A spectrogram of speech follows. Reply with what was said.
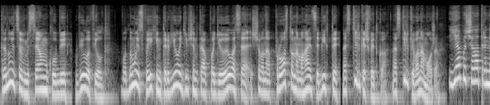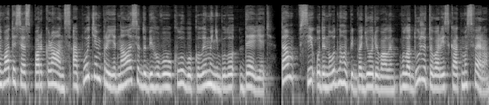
тренується в місцевому клубі Віллоуфілд. В одному із своїх інтерв'ю дівчинка поділилася, що вона просто намагається бігти настільки швидко, наскільки вона може. Я почала тренуватися з паркранс, а потім приєдналася до бігового клубу, коли мені було 9. Там всі один одного підбадьорювали. Була дуже товариська атмосфера.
